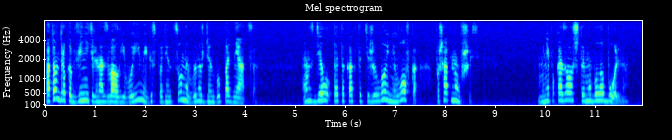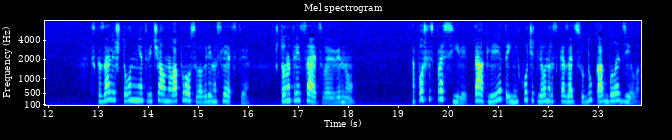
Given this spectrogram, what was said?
Потом вдруг обвинитель назвал его имя, и господин Цуна вынужден был подняться. Он сделал это как-то тяжело и неловко, пошатнувшись. Мне показалось, что ему было больно. Сказали, что он не отвечал на вопросы во время следствия, что он отрицает свою вину. А после спросили, так ли это и не хочет ли он рассказать суду, как было дело.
